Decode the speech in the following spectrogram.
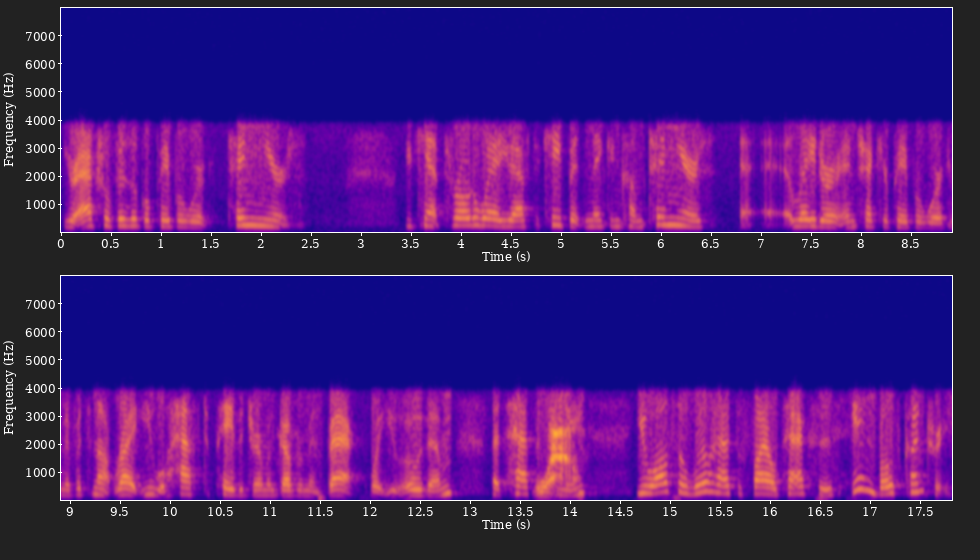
your actual physical paperwork, ten years. You can't throw it away. You have to keep it, and they can come ten years uh, uh, later and check your paperwork. And if it's not right, you will have to pay the German government back what you owe them. That's happened Wow. to me. You also will have to file taxes in both countries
